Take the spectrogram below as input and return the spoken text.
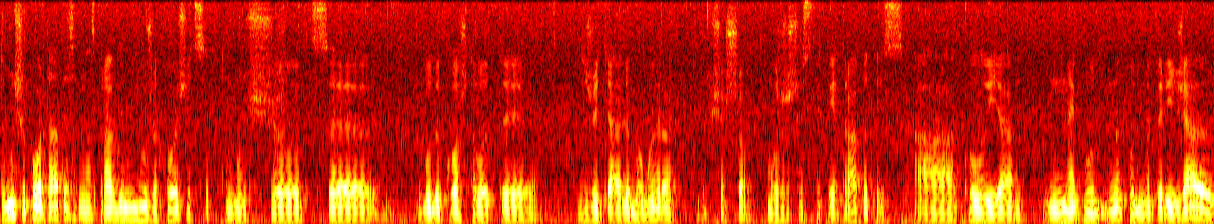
Тому що повертатися насправді не дуже хочеться, тому що це буде коштувати життя Любомира, якщо що, може щось таке і трапитись. А коли я нікуди не переїжджаю,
